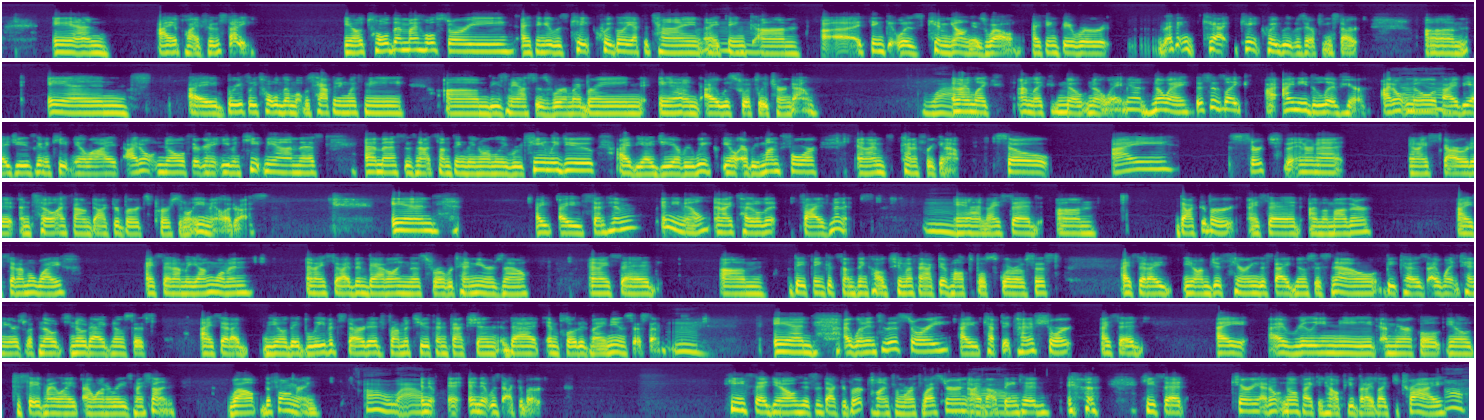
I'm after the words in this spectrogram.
And I applied for the study. You know, told them my whole story. I think it was Kate Quigley at the time. I mm-hmm. think um, uh, I think it was Kim Young as well. I think they were. I think Kate, Kate Quigley was there from the start. Um, and I briefly told them what was happening with me. Um, these masses were in my brain, and I was swiftly turned down. Wow. And I'm like, I'm like, no, no way, man. No way. This is like, I, I need to live here. I don't yeah, know yeah. if IVIG is going to keep me alive. I don't know if they're going to even keep me on this. MS is not something they normally routinely do. IVIG every week, you know, every month for. And I'm kind of freaking out. So I searched the internet and I scoured it until I found Dr. Burt's personal email address. And I, I sent him an email and I titled it Five Minutes. Mm. And I said, um, Dr. Burt, I said, I'm a mother. I said, I'm a wife. I said, I'm a young woman. And I said, I've been battling this for over 10 years now. And I said, um, they think it's something called tumefactive multiple sclerosis. I said, I, you know, I'm just hearing this diagnosis now because I went 10 years with no, no diagnosis. I said, I, you know, they believe it started from a tooth infection that imploded my immune system. Mm. And I went into the story. I kept it kind of short. I said, I, I really need a miracle, you know, to save my life. I want to raise my son. Well, the phone rang Oh, wow. and it, and it was Dr. Burt. He said, you know, this is Dr. Burt calling from Northwestern. I about Wow. fainted. he said, Carrie, I don't know if I can help you, but I'd like to try. oh,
